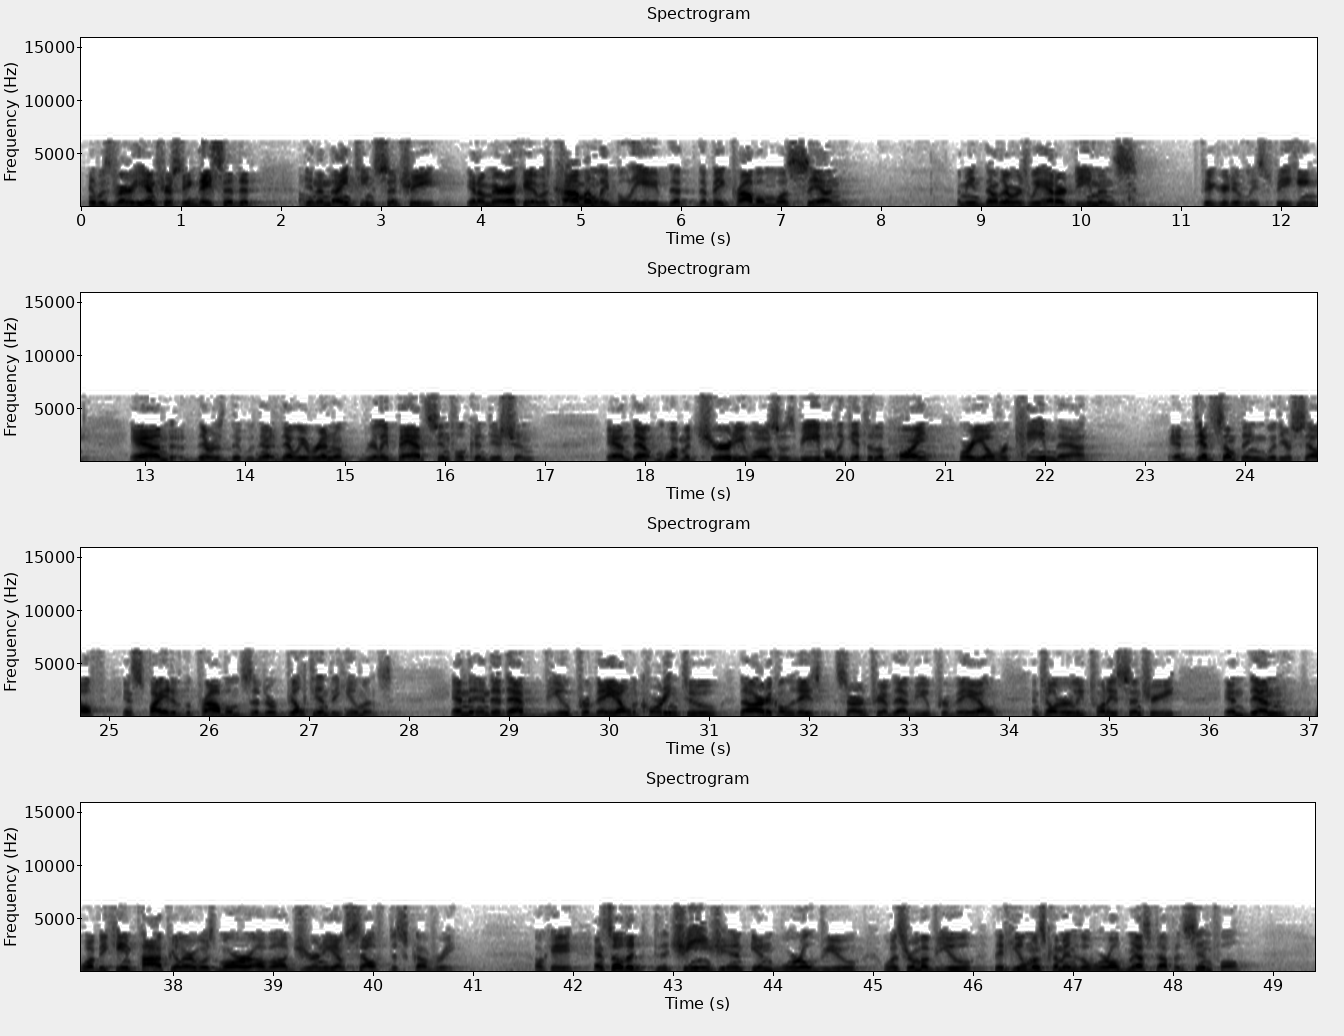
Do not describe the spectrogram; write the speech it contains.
it was very interesting. They said that in the 19th century in America, it was commonly believed that the big problem was sin. I mean, in other words, we had our demons, figuratively speaking, and was, that we were in a really bad sinful condition, and that what maturity was was be able to get to the point where you overcame that and did something with yourself in spite of the problems that are built into humans. And, and that that view prevailed. According to the article in today's Star and Trib, that view prevailed until early 20th century. And then what became popular was more of a journey of self-discovery. Okay? And so the, the change in, in worldview was from a view that humans come into the world messed up and sinful,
